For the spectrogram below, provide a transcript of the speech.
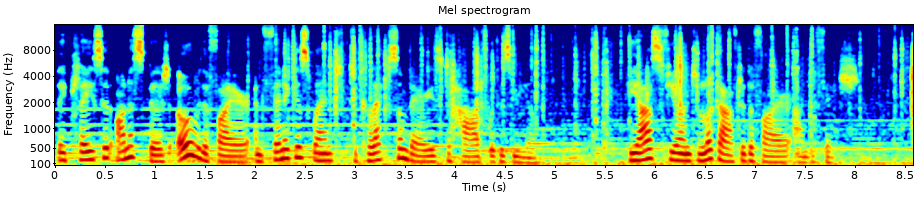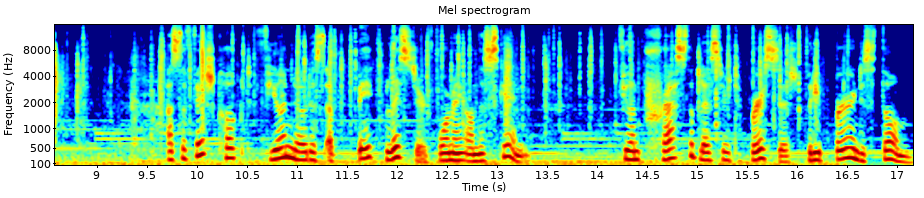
They placed it on a spit over the fire, and Finnegas went to collect some berries to have with his meal he asked Fionn to look after the fire and the fish. As the fish cooked, Fionn noticed a big blister forming on the skin. Fionn pressed the blister to burst it, but he burned his thumb.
